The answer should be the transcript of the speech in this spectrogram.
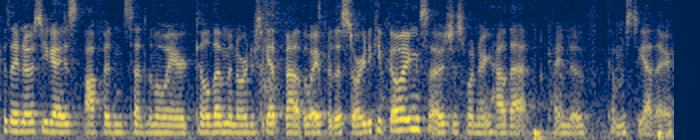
because I notice you guys often send them away or kill them in order to get them out of the way for the story to keep going. So I was just wondering how that kind of comes together.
